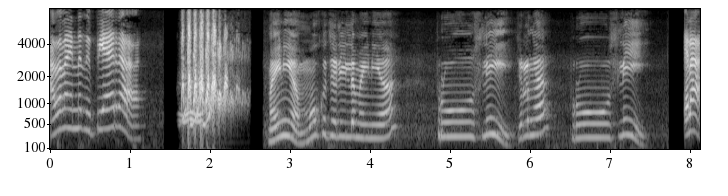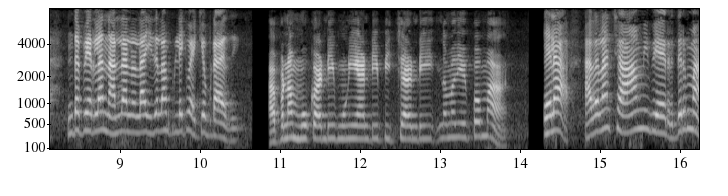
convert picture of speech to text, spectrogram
அதெல்லாம் என்னது பேரா? மைனியா மூக்கு செடி இல்லை மைனியா ப்ரூஸ்லி சொல்லுங்க. ப்ரூஸ்லி ஏலா இந்த பேர்லாம் நல்லா இல்லல இதெல்லாம் பிள்ளைக்கு வைக்கக்கூடாது அப்பனா மூக்காண்டி முனியாண்டி பிச்சாண்டி இந்த மாதிரி வைப்போமா? ஏலா அதெல்லாம் சாமி பேர் தெரியுமா?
